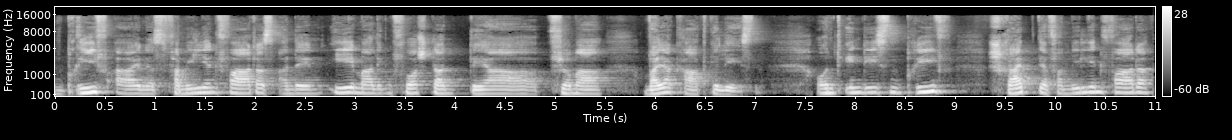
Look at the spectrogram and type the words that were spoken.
einen Brief eines Familienvaters an den ehemaligen Vorstand der Firma Wirecard gelesen. Und in diesem Brief schreibt der Familienvater,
